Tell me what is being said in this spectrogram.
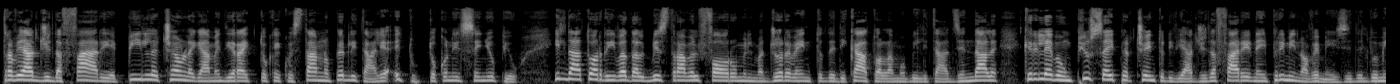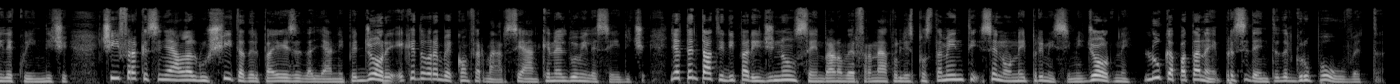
Tra viaggi d'affari e PIL c'è un legame diretto che quest'anno per l'Italia è tutto con il segno più. Il dato arriva dal Biz Travel Forum, il maggiore evento dedicato alla mobilità aziendale, che rileva un più 6% di viaggi d'affari nei primi nove mesi del 2015. 2015, cifra che segnala l'uscita del paese dagli anni peggiori e che dovrebbe confermarsi anche nel 2016. Gli attentati di Parigi non sembrano aver frenato gli spostamenti se non nei primissimi giorni. Luca Patanè, presidente del gruppo Uvet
